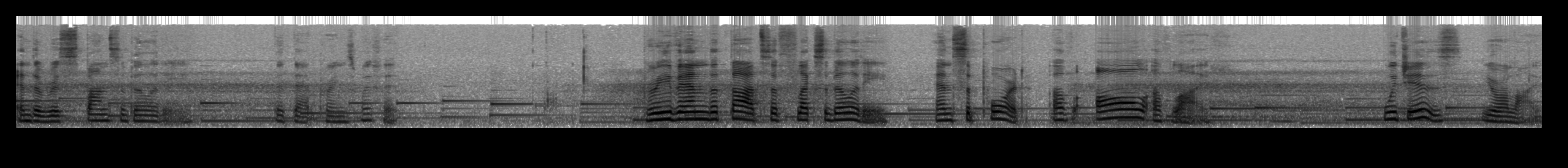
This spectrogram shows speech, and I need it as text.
and the responsibility that that brings with it. Breathe in the thoughts of flexibility and support of all of life, which is your life.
